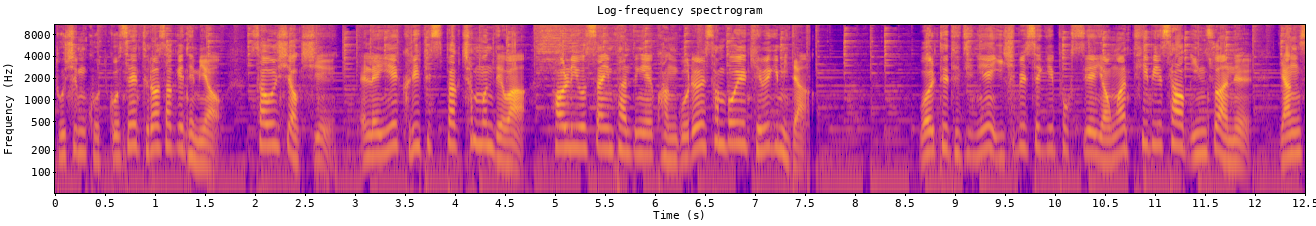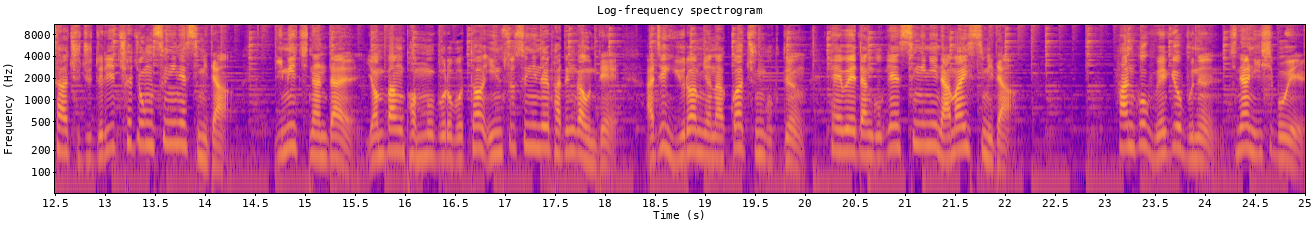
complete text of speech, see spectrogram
도심 곳곳에 들어서게 되며 서울시 역시 LA의 그리피스팍 천문대와 헐리우드 사인판 등의 광고를 선보일 계획입니다. 월트 디즈니의 21세기 폭스의 영화 TV 사업 인수안을 양사 주주들이 최종 승인했습니다. 이미 지난달 연방 법무부로부터 인수 승인을 받은 가운데 아직 유럽연합과 중국 등 해외 당국의 승인이 남아 있습니다. 한국 외교부는 지난 25일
